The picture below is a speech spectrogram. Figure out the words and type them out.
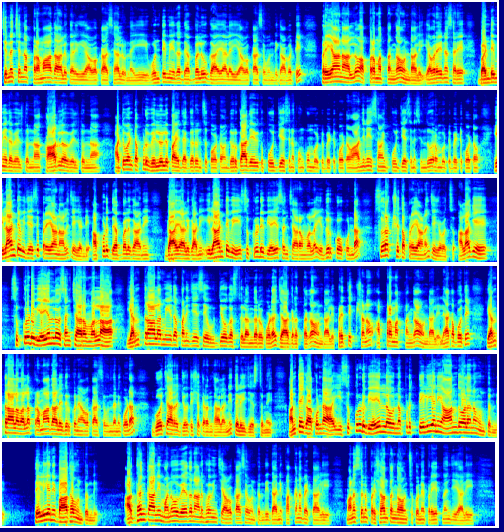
చిన్న చిన్న ప్రమాదాలు కలిగే అవకాశాలు ఉన్నాయి ఒంటి మీద దెబ్బలు గాయాలయ్యే అవకాశం ఉంది కాబట్టి ప్రయాణాల్లో అప్రమత్తంగా ఉండాలి. ఎవరైనా సరే బండి మీద వెళ్తున్నా కారులో వెళ్తున్నా అటువంటప్పుడు వెల్లుల్లిపాయ దగ్గర ఉంచుకోవటం దుర్గాదేవికి పూజ చేసిన కుంకుమ బొట్టు పెట్టుకోవటం ఆంజనేయ స్వామికి పూజ చేసిన సింధూరం బొట్టు పెట్టుకోవటం ఇలాంటివి చేసి ప్రయాణాలు చేయండి. అప్పుడు దెబ్బలు కానీ గాయాలు కానీ ఇలాంటివి శుక్రుడి వ్యయ సంచారం వల్ల ఎదుర్కోకుండా సురక్షిత ప్రయాణం చేయవచ్చు. అలాగే శుక్రుడి వ్యయంలో సంచారం వల్ల యంత్రాల మీద పనిచేసే ఉద్యోగస్తులందరూ కూడా జాగ్రత్తగా ఉండాలి. ప్రతి క్షణం అప్రమత్తంగా ఉండాలి. లేకపోతే యంత్రాల వల్ల ప్రమాదాలు ఎదుర్కొనే అవకాశం ఉందని కూడా గోచార జ్యోతిష గ్రంథాలన్నీ తెలియజేస్తున్నాయి. అంతేకాకుండా ఈ శుక్రుడు వ్యయంలో ఉన్నప్పుడు తెలియని ఆందోళన ఉంటుంది. తెలియని బాధ ఉంటుంది. అర్థం కాని మనోవేదన అనుభవించే అవకాశం ఉంటుంది. దాన్ని పక్కన పెట్టాలి. మనస్సును ప్రశాంతంగా ఉంచుకునే ప్రయత్నం చేయాలి.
